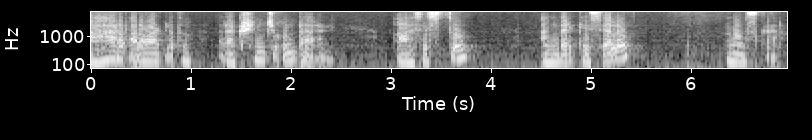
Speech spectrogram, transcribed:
ఆహారపు అలవాట్లతో రక్షించుకుంటారని ఆశిస్తూ అందరికీ సెలవు. నమస్కారం.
